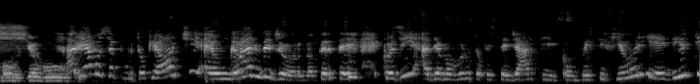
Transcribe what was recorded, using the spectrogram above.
molti auguri. Abbiamo saputo che oggi è un grande giorno per te. Così abbiamo voluto festeggiarti con questi fiori e dirti,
